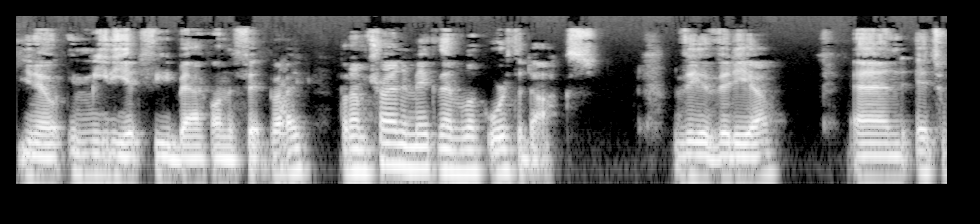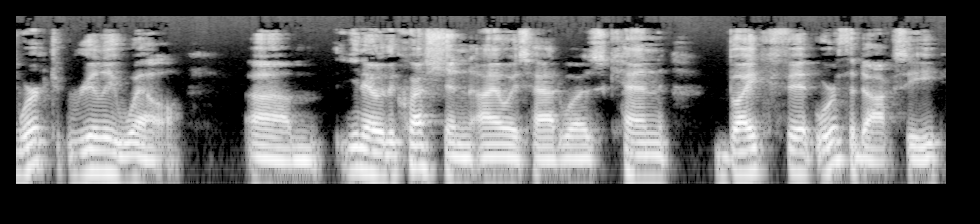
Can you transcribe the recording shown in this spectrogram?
you know, immediate feedback on the fit bike, but I'm trying to make them look orthodox via video and it's worked really well. Um, you know, the question I always had was, can bike fit orthodoxy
